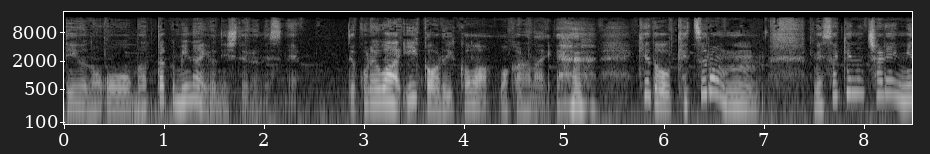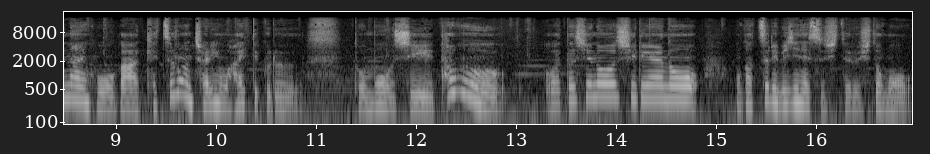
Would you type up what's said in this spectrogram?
ていうのを全く見ないようにしてるんですね。でこれはいいか悪いかはわからない けど結論目先のチャリン見ない方が結論チャリンは入ってくると思うし多分私の知り合いのがっつりビジネスしてる人も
